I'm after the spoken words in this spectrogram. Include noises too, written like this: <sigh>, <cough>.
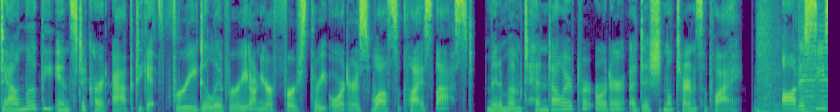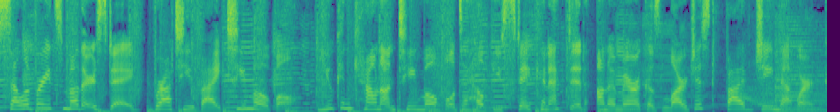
Download the Instacart app to get free delivery on your first three orders while supplies last. Minimum $10 per order, additional term supply. Audacy celebrates Mother's Day, brought to you by T Mobile. You can count on T Mobile to help you stay connected on America's largest 5G network.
